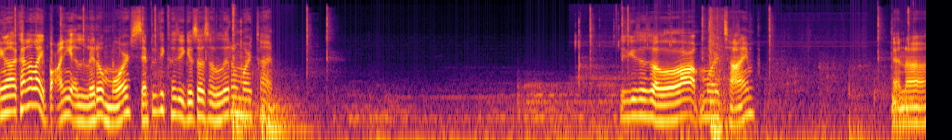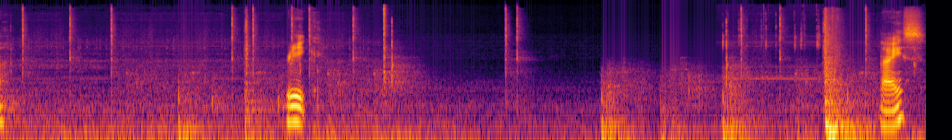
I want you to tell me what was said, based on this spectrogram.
You know, I kind of like Bonnie a little more simply because he gives us a little more time. He gives us a lot more time. And, uh... Freak. Nice.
